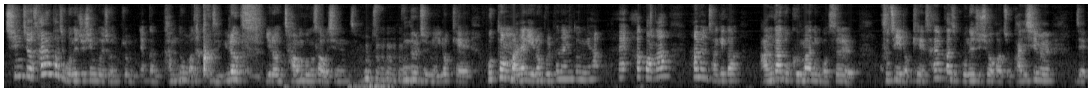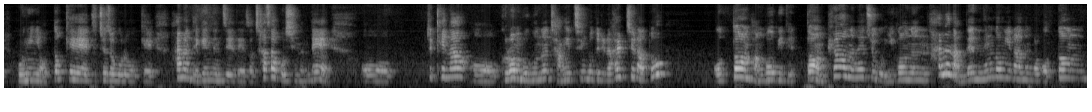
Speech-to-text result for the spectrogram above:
심지어 사연까지 보내주신 거에 저는 좀 약간 감동받았거든요. 이런 이런 자원봉사 오시는 분들 중에 이렇게 보통 만약에 이런 불편한 행동이 하, 해- 하거나 하면 자기가 안 가도 그만인 것을 굳이 이렇게 사연까지 보내주셔가지고 관심을 이제 본인이 어떻게 구체적으로 이렇게 하면 되겠는지에 대해서 찾아보시는데 어, 특히나 어, 그런 부분은 장애 친구들이라 할지라도 어떤 방법이 됐던 표현을 해주고 이거는 하면 안 되는 행동이라는 걸 어떤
